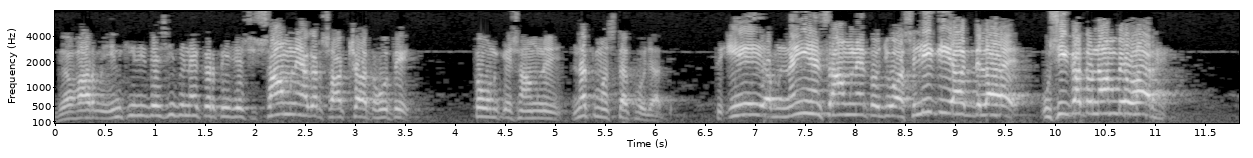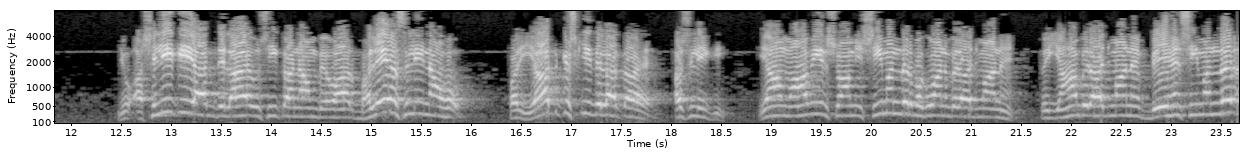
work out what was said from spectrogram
व्यवहार में इनकी वैसी भी नहीं करती जैसे सामने अगर साक्षात होते तो उनके सामने नतमस्तक हो जाते। तो ये अब नहीं है सामने तो जो असली की याद दिलाए उसी का तो नाम व्यवहार है। जो असली की याद दिलाए उसी का नाम व्यवहार भले असली ना हो पर याद किसकी दिलाता है? असली की। यहाँ महावीर स्वामी सीमंदर भगवान विराजमान है तो यहाँ विराजमान है बेह सीमंदर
